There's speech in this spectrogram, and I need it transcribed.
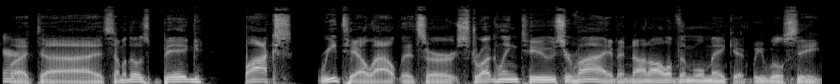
Sure. But uh, some of those big box retail outlets are struggling to survive, and not all of them will make it. We will see.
